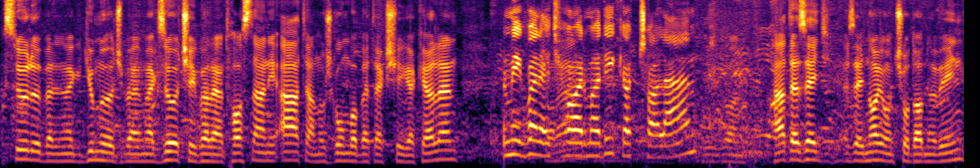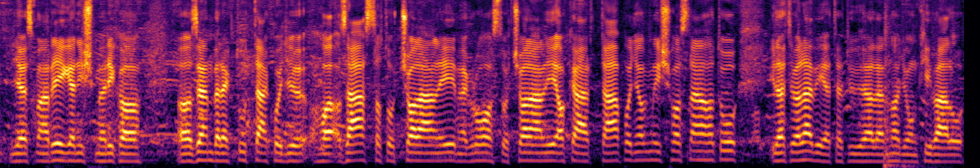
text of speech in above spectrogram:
Szőlőben, meg gyümölcsben, meg zöldségben lehet használni általános gombabetegségek ellen, még van egy harmadik, a csalán. Hát ez egy, ez egy nagyon csoda növény, ugye ezt már régen ismerik, a, az emberek tudták, hogy ha az áztatott csalánlé, meg rohasztott csalánlé akár tápanyag is használható, illetve levéltető ellen nagyon kiváló.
